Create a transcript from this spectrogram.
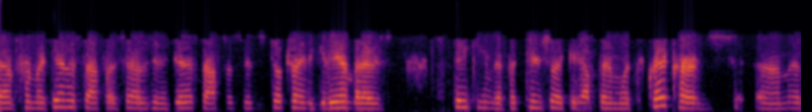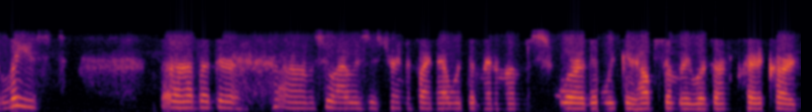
uh, from a dentist office. I was in a dentist office and still trying to get in, but I was thinking the potential I could help them with credit cards um, at least. Uh, but there, um, so I was just trying to find out what the minimums were that we could help somebody with on credit cards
